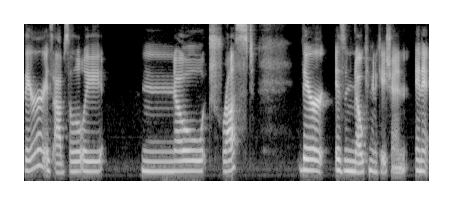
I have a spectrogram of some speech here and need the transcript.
there is absolutely no trust. There is no communication. And it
